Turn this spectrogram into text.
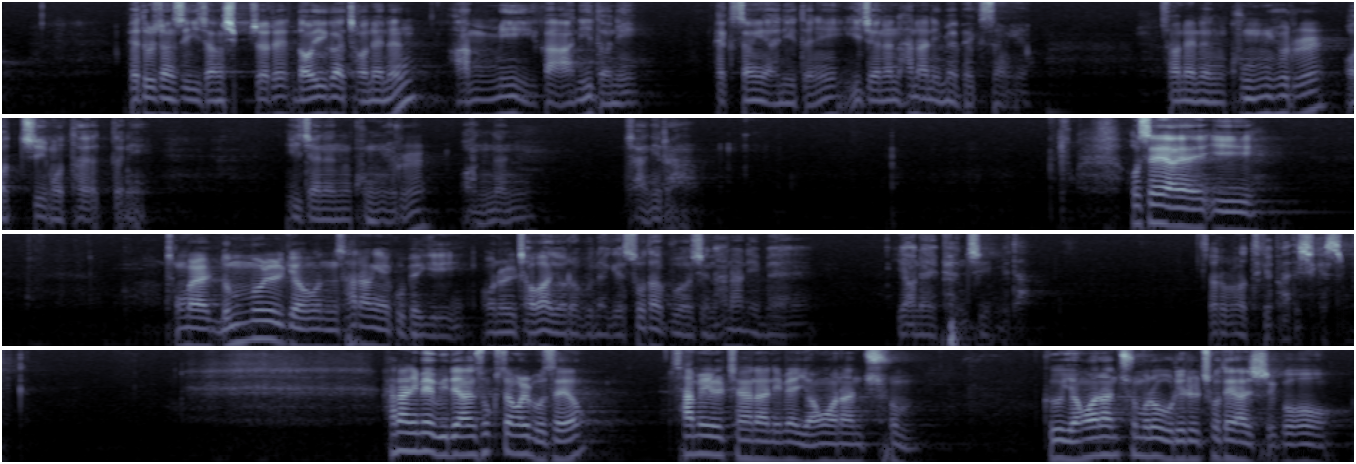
베드로전서 2장 10절에 너희가 전에는 안미가 아니더니 백성이 아니더니 이제는 하나님의 백성이요 전에는 궁휼을 얻지 못하였더니 이제는 궁휼을 얻는 자니라. 호세아의 이 정말 눈물겨운 사랑의 고백이 오늘 저와 여러분에게 쏟아부어진 하나님의 연애 편지입니다. 여러분 어떻게 받으시겠습니까? 하나님의 위대한 속성을 보세요. 삼위일체 하나님의 영원한 춤, 그 영원한 춤으로 우리를 초대하시고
